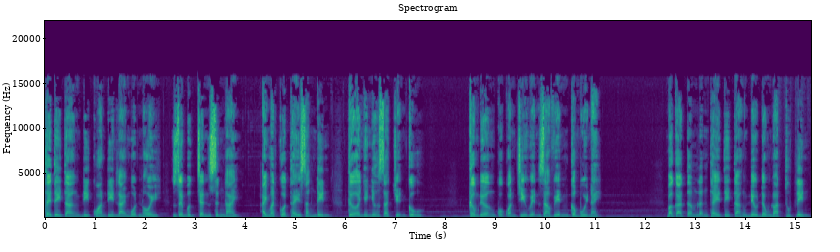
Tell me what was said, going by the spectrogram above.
Thầy Tây Tạng đi qua đi lại một hồi, Rồi bước chân xứng lại. Ánh mắt của thầy sáng lên, Tựa như nhớ ra chuyện cũ. Công đường của quan tri huyện Gia Viễn có mùi này. Bà cả Tâm lẫn thầy Tây Tạng đều đồng loạt thốt lên.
